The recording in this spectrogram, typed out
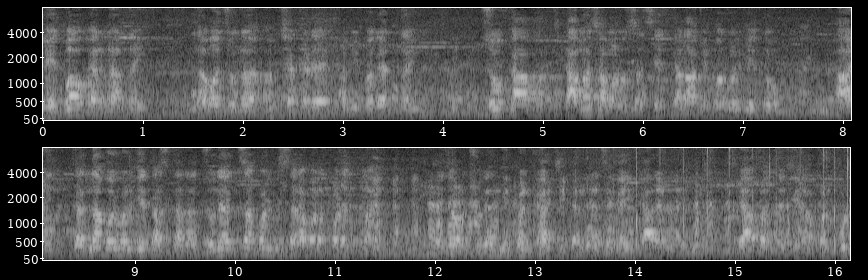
भेदभाव करणार नाही. नवं जुनं आमच्याकडे आम्ही बघत नाही. जो काम कामाचा माणूस असेल त्याला आम्ही बरोबर घेतो. आणि त्यांना बरोबर घेत असताना जुन्यांचा पण विसर आम्हाला पडत नाही. त्याच्यावर जुन्यांनी पण काळजी करण्याचं काही कारण नाही. त्या पद्धतीने आपण पुढे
